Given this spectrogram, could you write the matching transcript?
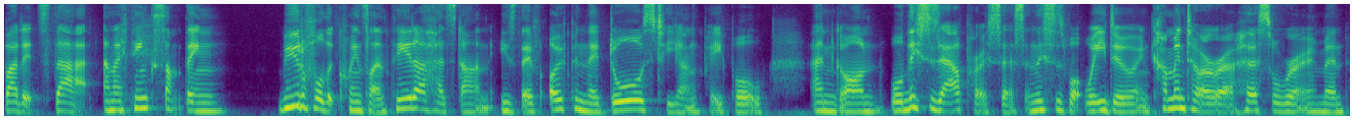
but it's that. And I think something beautiful that Queensland Theatre has done is they've opened their doors to young people and gone, well, this is our process and this is what we do, and come into a rehearsal room and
